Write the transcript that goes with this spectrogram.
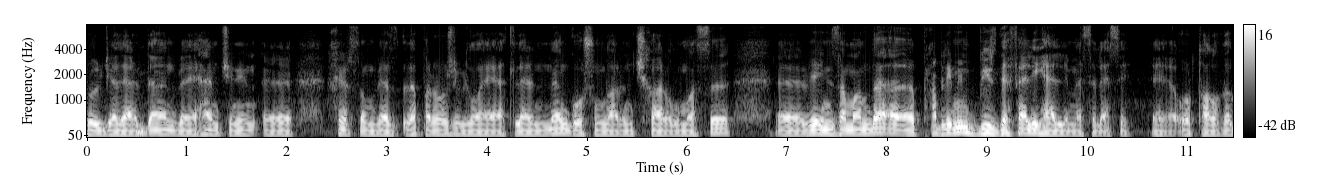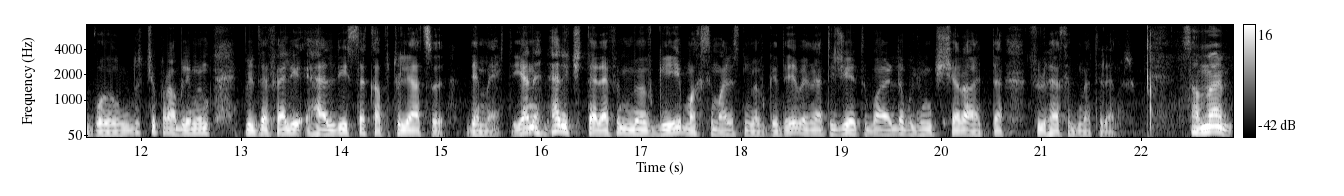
bölgələrdən və həmçinin Xerson və Zaporojye vilayətlərindən qoşunların çıxarılması və eyni zamanda problemin birdəfəlik həlli məsələsi ortalığa qoyuldu ki, problemin birdəfəlik həlli isə kapitulyasiya deməkdir. Yəni hər iki tərəfin mövqeyi maksimalist mövqedir və nəticə etibarilə bugünkü şəraitdə sülhə xidmət eləmir. Sami müəllim,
